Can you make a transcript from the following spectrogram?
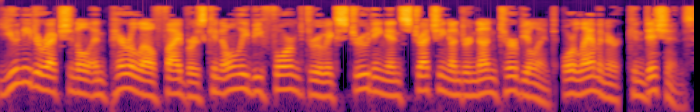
Unidirectional and parallel fibers can only be formed through extruding and stretching under non-turbulent, or laminar, conditions.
